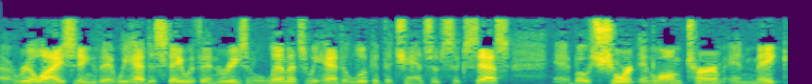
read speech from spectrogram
uh, realizing that we had to stay within reasonable limits. We had to look at the chance of success, uh, both short and long term, and make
